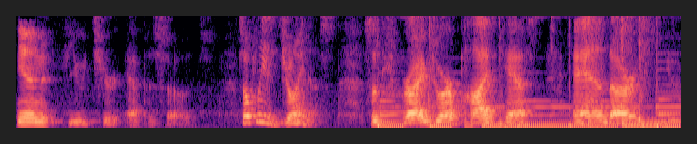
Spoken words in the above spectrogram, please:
in future episodes. So please join us. Subscribe to our podcast and our YouTube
